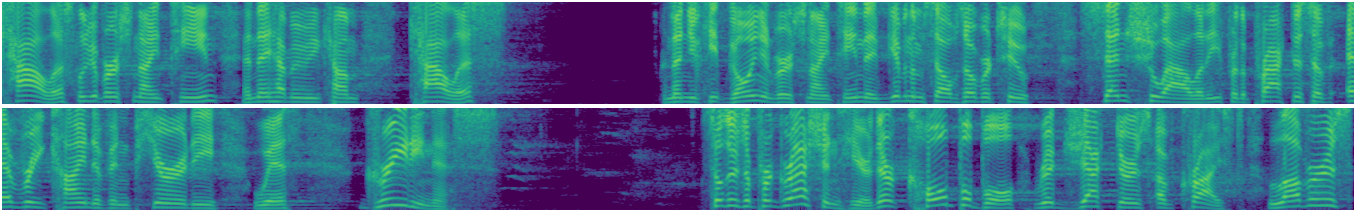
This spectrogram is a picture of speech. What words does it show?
callous. Look at verse 19. And they have become callous and then you keep going in verse 19. They've given themselves over to sensuality for the practice of every kind of impurity with greediness. So there's a progression here. They're culpable rejectors of Christ, lovers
